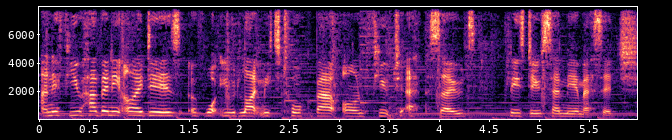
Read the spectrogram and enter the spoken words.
And if you have any ideas of what you would like me to talk about on future episodes, please do send me a message.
